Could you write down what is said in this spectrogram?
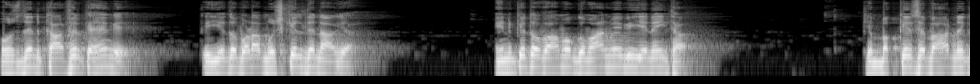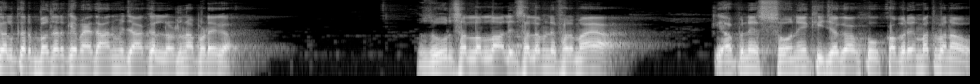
اس دن کافر کہیں گے کہ یہ تو بڑا مشکل دن آ گیا۔ ان کے تو وہم و گمان میں بھی یہ نہیں تھا کہ مکے سے باہر نکل کر بدر کے میدان میں جا کر لڑنا پڑے گا۔ حضور صلی اللہ علیہ وسلم نے فرمایا کہ اپنے سونے کی جگہ کو قبریں مت بناؤ،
